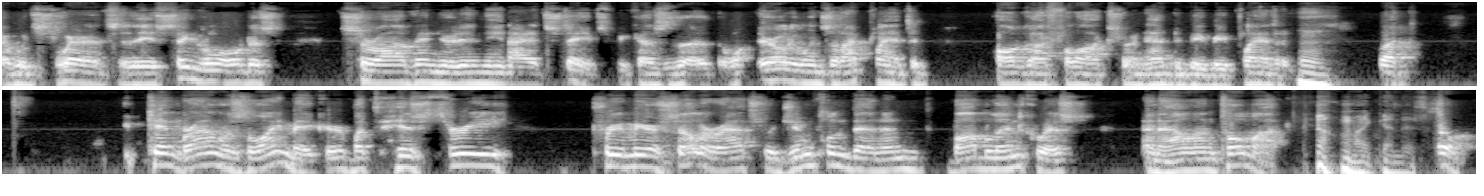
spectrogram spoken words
I would swear it's the single oldest Syrah vineyard in the United States because the, the early ones that I planted all got phylloxera and had to be replanted, Hmm. but. Ken Brown was the winemaker, but his three premier cellar rats were Jim Clendenin, Bob Lindquist, and Alan Tomat. Oh my goodness! So,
